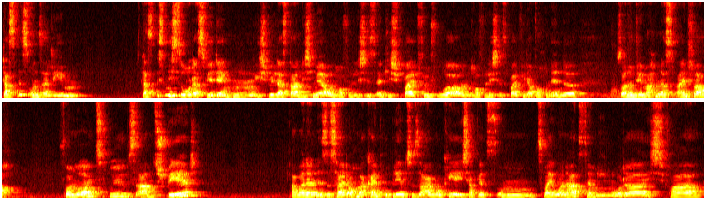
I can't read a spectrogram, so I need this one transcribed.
das ist unser Leben. Das ist nicht so, dass wir denken, ich will das da nicht mehr und hoffentlich ist endlich bald 5 Uhr und hoffentlich ist bald wieder Wochenende, sondern wir machen das einfach von morgens früh bis abends spät. Aber dann ist es halt auch mal kein Problem zu sagen, okay, ich habe jetzt um 2 Uhr einen Arzttermin oder ich fahre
